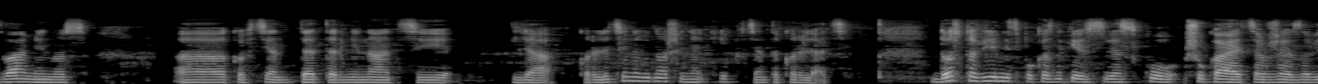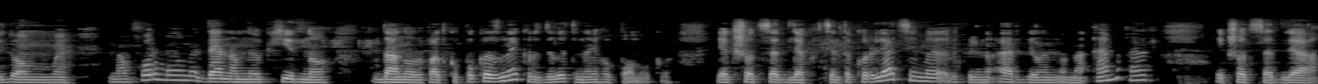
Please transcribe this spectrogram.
2 мінус е, коефіцієнт детермінації для кореляційного відношення і коефіцієнта кореляції. Достовірність показників зв'язку шукається вже за відомими нам формулами, де нам необхідно в даному випадку показник розділити на його помилку. Якщо це для коефіцієнта кореляції, ми відповідно R ділимо на MR. Якщо це для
